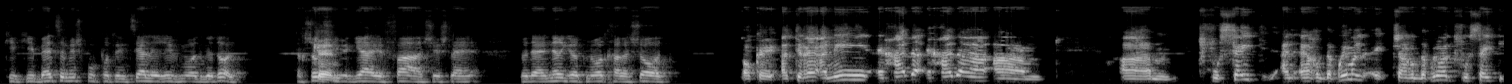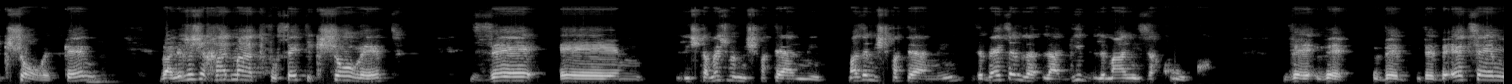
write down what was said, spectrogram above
כי, כי בעצם יש פה פוטנציאל לריב מאוד גדול. תחשוב כן. שהיא מגיעה יפה, שיש לה, אתה יודע, אנרגיות מאוד חלשות. אוקיי. אז תראה, אני, אחד, אחד הדפוסי, אנחנו מדברים על, כשאנחנו מדברים על דפוסי תקשורת, כן? ואני חושב שאחד מהדפוסי תקשורת זה אה, להשתמש במשפטי אני. מה זה משפטי אני? זה בעצם לה- להגיד למה אני זקוק. ו, ו, ו, ובעצם,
